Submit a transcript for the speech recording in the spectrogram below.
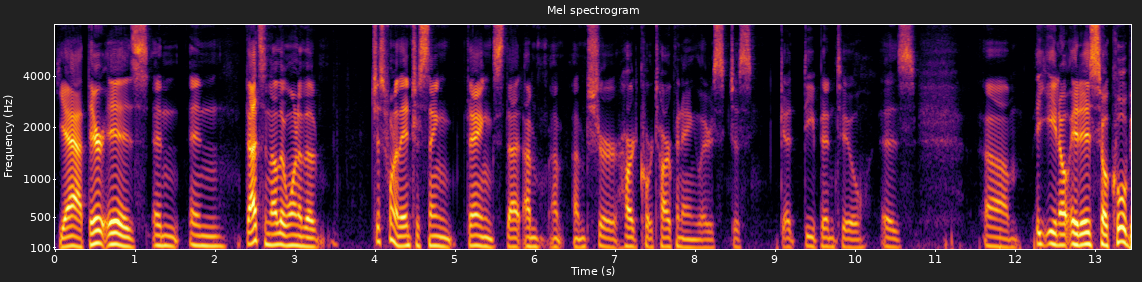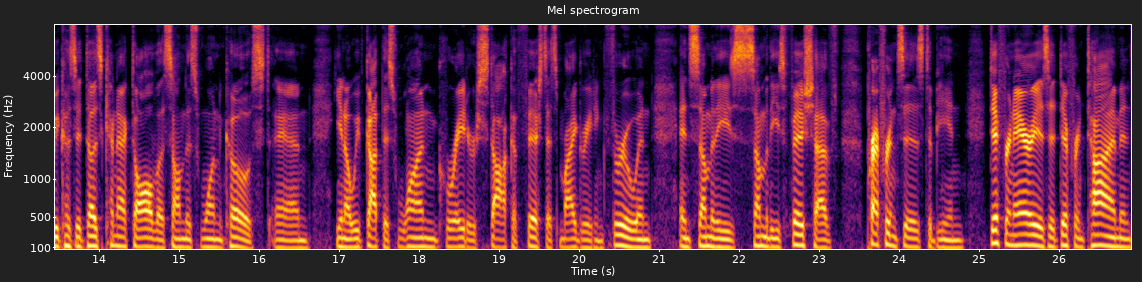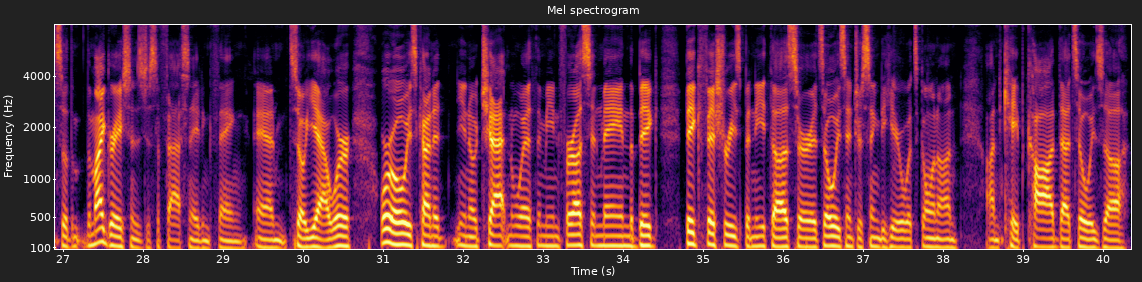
Yeah, there is, and and that's another one of the just one of the interesting things that I'm I'm, I'm sure hardcore tarpon anglers just get deep into is um, you know, it is so cool because it does connect all of us on this one coast. And, you know, we've got this one greater stock of fish that's migrating through and, and some of these, some of these fish have preferences to be in different areas at different time. And so the, the migration is just a fascinating thing. And so, yeah, we're, we're always kind of, you know, chatting with, I mean, for us in Maine, the big, big fisheries beneath us, or it's always interesting to hear what's going on on Cape Cod. That's always, uh,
